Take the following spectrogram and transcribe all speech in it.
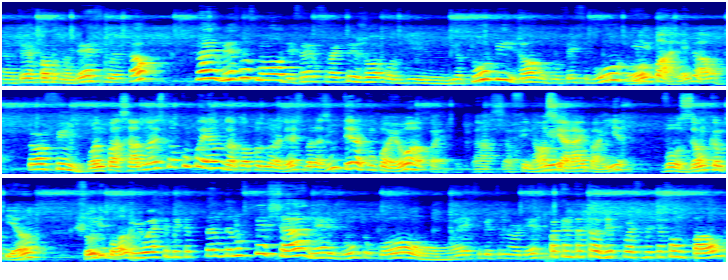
eh, tem a Copa do Nordeste coisa e tal, vai mesmos moldes, né? Você vai ter jogos de YouTube, jogos no Facebook. Opa, legal. Então assim, O ano passado nós acompanhamos a Copa do Nordeste, o Brasil inteiro acompanhou, rapaz. A, a final E- Ceará e Bahia, Vozão campeão, show de bola. E o SBT tá tentando fechar, né, junto com o SBT Nordeste, para tentar trazer para o SBT São Paulo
